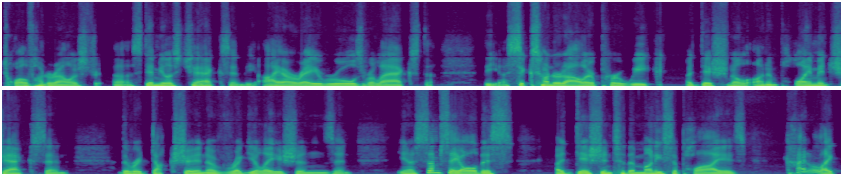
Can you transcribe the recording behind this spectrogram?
twelve hundred dollars uh, stimulus checks and the IRA rules relaxed, the uh, six hundred dollar per week additional unemployment checks, and the reduction of regulations. And you know, some say all this addition to the money supply is kind of like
